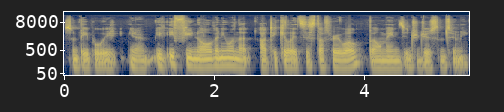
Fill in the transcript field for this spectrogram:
some people we, you know, if, if you know of anyone that articulates this stuff very well, by all means, introduce them to me.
